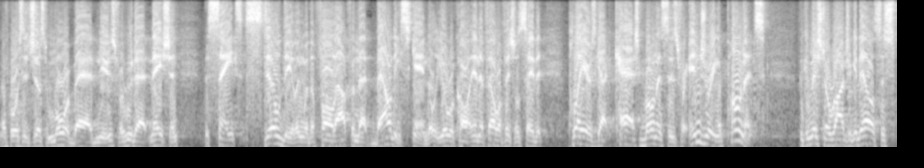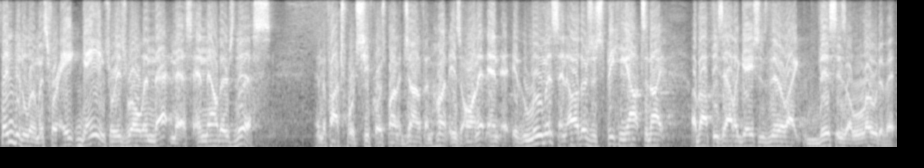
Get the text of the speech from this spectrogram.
Of course, it's just more bad news for Who Dat Nation. The Saints still dealing with the fallout from that bounty scandal. You'll recall NFL officials say that players got cash bonuses for injuring opponents. The commissioner, Roger Goodell, suspended Loomis for eight games for his role in that mess. And now there's this. And the Fox Sports chief correspondent, Jonathan Hunt, is on it. And Loomis and others are speaking out tonight about these allegations. They're like, this is a load of it.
